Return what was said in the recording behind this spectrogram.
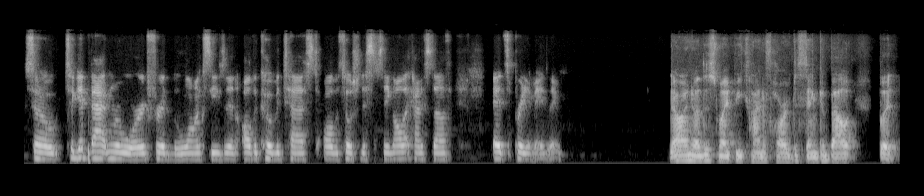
So to get that in reward for the long season, all the COVID tests, all the social distancing, all that kind of stuff, it's pretty amazing. Now I know this might be kind of hard to think about, but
